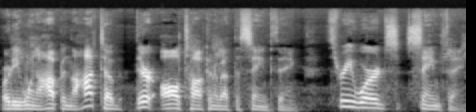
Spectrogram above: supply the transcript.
Or do you want to hop in the hot tub? They're all talking about the same thing. Three words, same thing.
